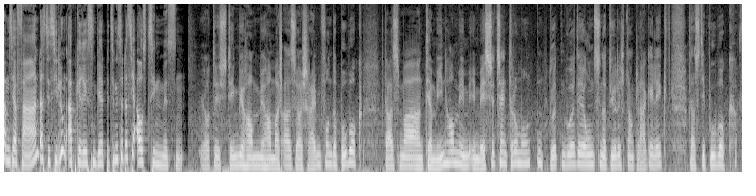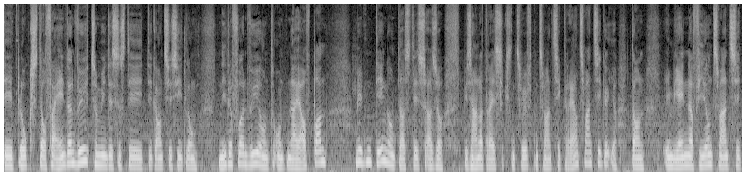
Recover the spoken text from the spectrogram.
Haben Sie erfahren, dass die Siedlung abgerissen wird, beziehungsweise dass Sie ausziehen müssen? Ja, das Ding, wir haben, wir haben also ein Schreiben von der Bubok, dass wir einen Termin haben im, im Messezentrum unten. Dort wurde uns natürlich dann klargelegt, dass die Bubok die Blocks da verändern will, zumindest die, die ganze Siedlung niederfahren will und, und neu aufbauen mit dem Ding und dass das also bis 31.12.2023 ja, dann im Jänner 24 äh,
